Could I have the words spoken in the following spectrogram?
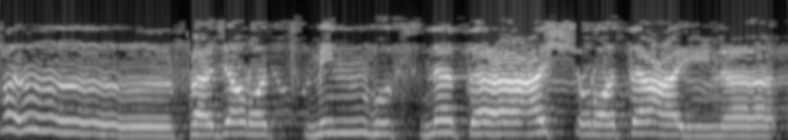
فَانفَجَرَتْ مِنْهُ اثْنَتَا عَشْرَةَ عَيْنًا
